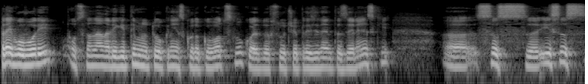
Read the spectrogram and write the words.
преговори от страна на легитимното украинско ръководство, което е в случая президента Зеленски, с, и с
